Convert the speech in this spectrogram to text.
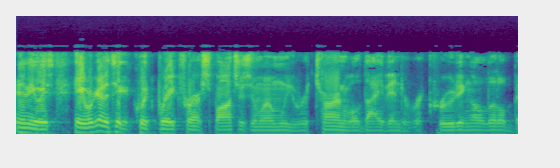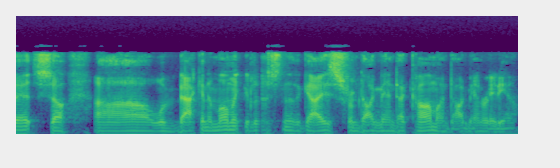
Anyways, hey, we're going to take a quick break for our sponsors, and when we return, we'll dive into recruiting a little bit. So uh, we'll be back in a moment. You're listening to the guys from dawgman.com on Dawgman Radio.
